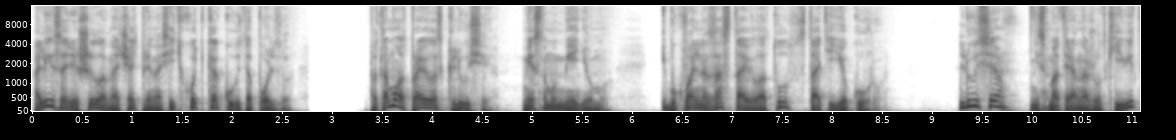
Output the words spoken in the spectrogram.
Алиса решила начать приносить хоть какую-то пользу. Потому отправилась к Люси, местному медиуму, и буквально заставила ту стать ее гуру. Люся, несмотря на жуткий вид,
